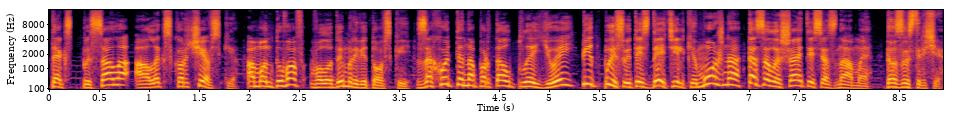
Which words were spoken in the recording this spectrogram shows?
Текст писала Алекс Корчевський, а монтував Володимир Вітовський. Заходьте на портал Play.ua, підписуйтесь де тільки можна та залишайтеся з нами. До зустрічі!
